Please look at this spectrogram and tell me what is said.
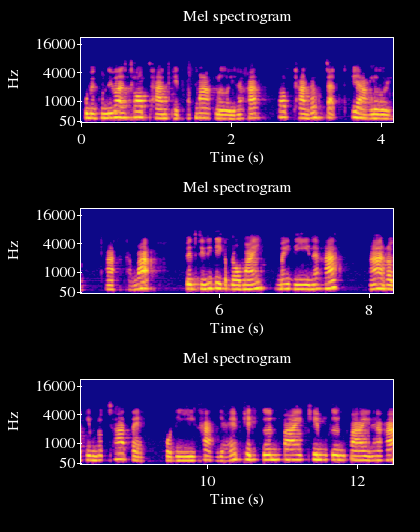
คุณเป็นคนที่ว่าชอบทานเผ็ดมากๆเลยนะคะ ชอบทานรสจัดทุกอย่างเลยอะถามว่าเป็นสิ่งที่ดีกับเราไหมไม่ดีนะคะอ่าเรากินรสชาติแต่พอดีค่ะ อย่าให้เผ็ดเกินไปเค็มเกินไปนะคะ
